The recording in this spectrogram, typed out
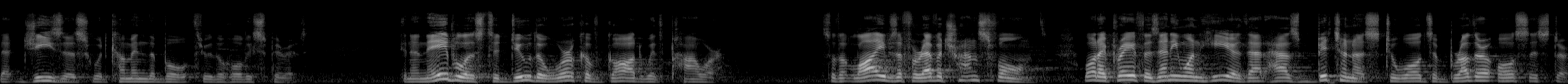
that Jesus would come in the boat through the Holy Spirit and enable us to do the work of God with power so that lives are forever transformed Lord, I pray if there's anyone here that has bitterness towards a brother or sister,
